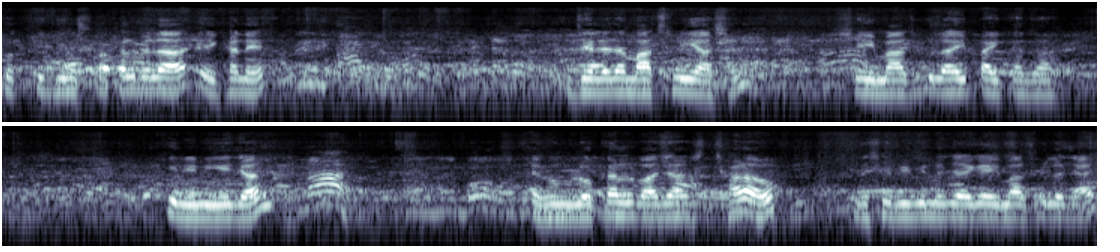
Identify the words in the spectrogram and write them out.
প্রত্যেকদিন সকালবেলা এখানে জেলেরা মাছ নিয়ে আসেন। সেই মাছগুলাই পাইকাররা কিনে নিয়ে যান। এবং লোকাল বাজার ছাড়াও দেশের বিভিন্ন জায়গায় এই মাছগুলো যায়।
